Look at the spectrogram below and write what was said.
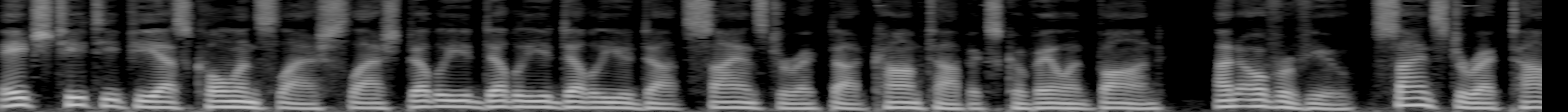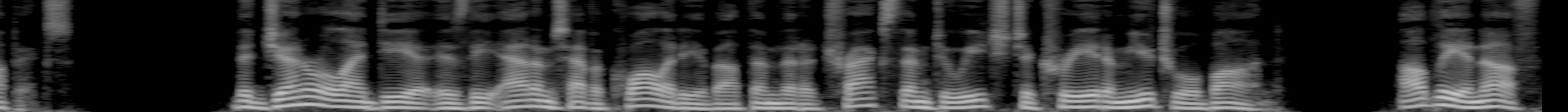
https colon slash slash www.sciencedirect.com topics covalent bond, an overview, Science Direct topics. The general idea is the atoms have a quality about them that attracts them to each to create a mutual bond. Oddly enough,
